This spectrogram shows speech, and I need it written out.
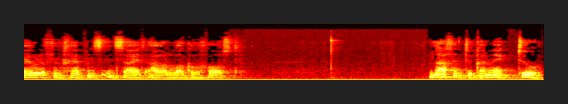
Everything happens inside our local host. Nothing to connect to.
